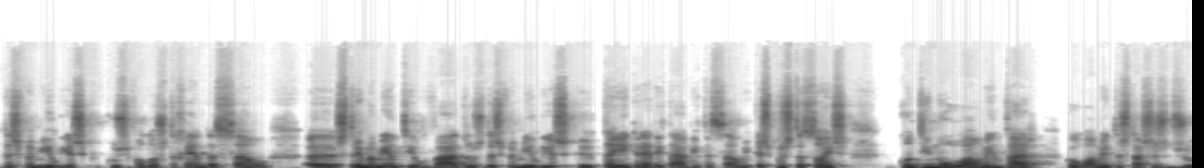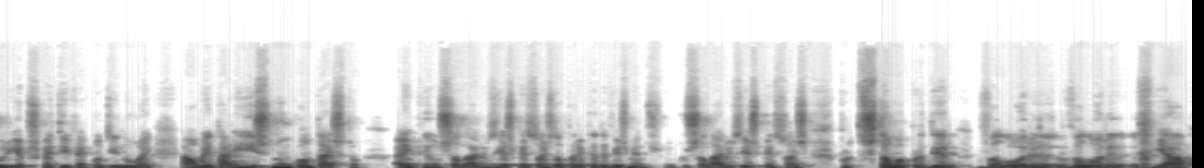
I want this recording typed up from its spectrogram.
das famílias que, cujos valores de renda são uh, extremamente elevados, das famílias que têm crédito à habitação e que as prestações continuam a aumentar com o aumento das taxas de juros e a perspectiva é que continuem a aumentar, e isto num contexto em que os salários e as pensões dão para cada vez menos, em que os salários e as pensões estão a perder valor, valor real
